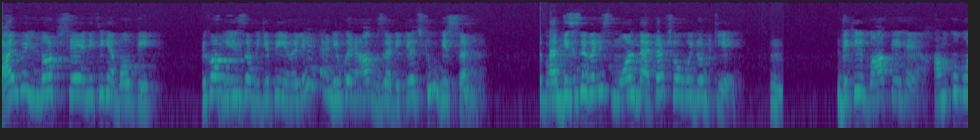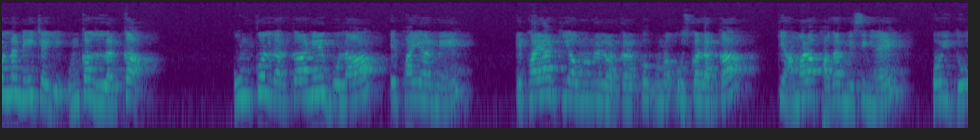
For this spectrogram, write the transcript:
I will not say anything about it because he is a BJP MLA and you can ask the details to his son. And this is a very small matter, so we don't care. Hmm. देखिए बात ये है हमको बोलना नहीं चाहिए उनका लड़का उनको लड़का ने बोला एफआईआर में एफआईआर किया उन्होंने लड़का को उसका लड़का कि हमारा फादर मिसिंग है कोई दो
